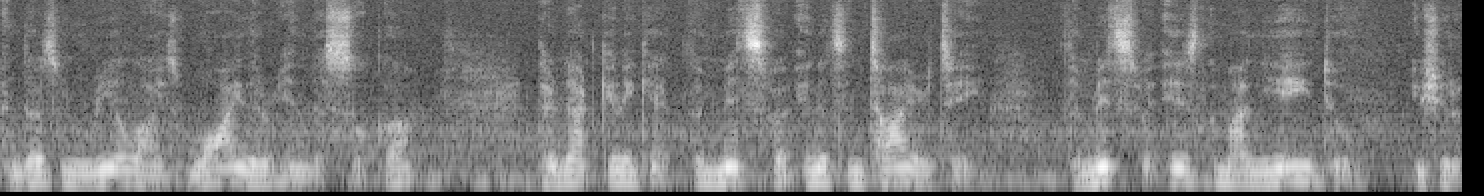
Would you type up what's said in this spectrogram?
and doesn't realize why they're in the sukkah, they're not going to get the mitzvah in its entirety. The mitzvah is the manyedu. You should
